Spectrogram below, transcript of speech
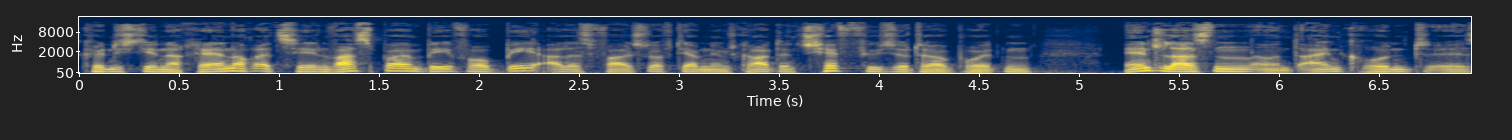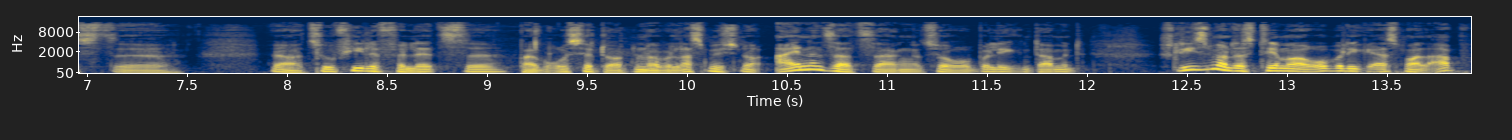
könnte ich dir nachher noch erzählen, was beim BVB alles falsch läuft. Die haben nämlich gerade den Chefphysiotherapeuten entlassen und ein Grund ist äh, ja zu viele Verletzte bei Borussia Dortmund. Aber lass mich noch einen Satz sagen zur Europa League und damit schließen wir das Thema Europa League erstmal ab.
